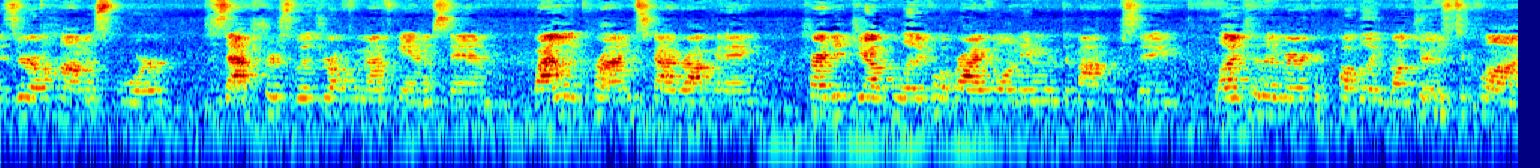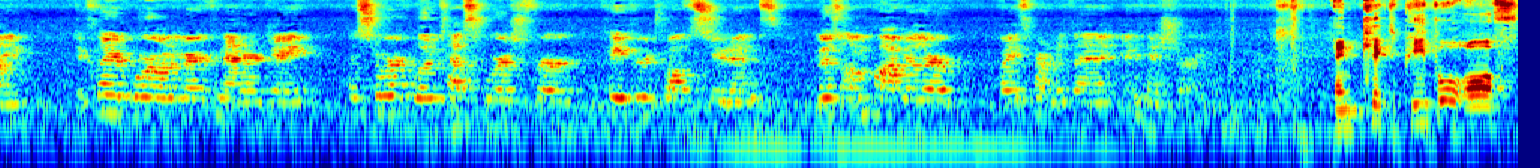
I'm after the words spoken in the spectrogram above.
Israel-Hamas war. Disastrous withdrawal from Afghanistan. Violent crime skyrocketing. Tried to jail political rival in the name of democracy. Lied to the American public about Joe's decline. Declared war on American energy. Historic low test scores for K through 12 students. Most unpopular vice president in history. And kicked people off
